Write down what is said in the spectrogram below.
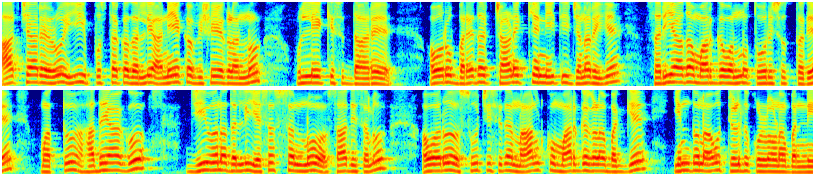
ಆಚಾರ್ಯರು ಈ ಪುಸ್ತಕದಲ್ಲಿ ಅನೇಕ ವಿಷಯಗಳನ್ನು ಉಲ್ಲೇಖಿಸಿದ್ದಾರೆ. ಅವರು ಬರೆದ ಚಾಣಕ್ಯ ನೀತಿ ಜನರಿಗೆ ಸರಿಯಾದ ಮಾರ್ಗವನ್ನು ತೋರಿಸುತ್ತದೆ ಮತ್ತು ಆದಾಗ್ಯೂ ಜೀವನದಲ್ಲಿ ಯಶಸ್ಸನ್ನು ಸಾಧಿಸಲು ಅವರು ಸೂಚಿಸಿದ ನಾಲ್ಕು ಮಾರ್ಗಗಳ ಬಗ್ಗೆ ಇಂದು ನಾವು ತಿಳಿದುಕೊಳ್ಳೋಣ ಬನ್ನಿ.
